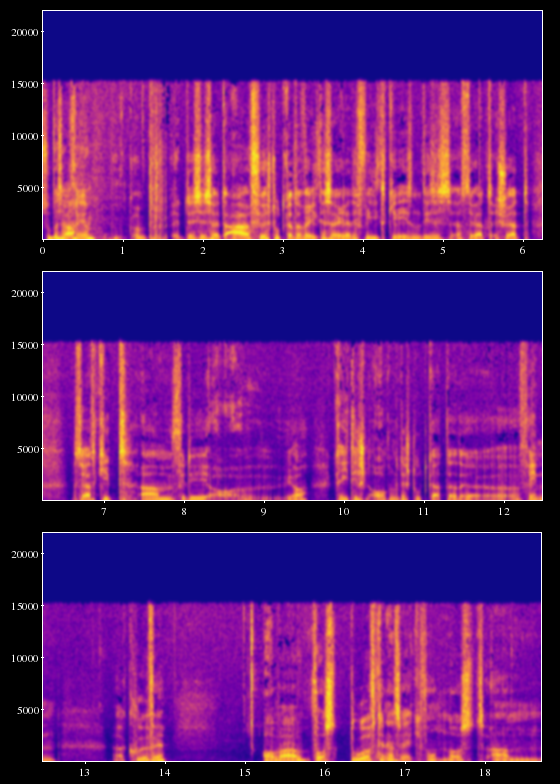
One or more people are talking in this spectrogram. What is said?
Super Sache, ja. Pff, Das ist halt auch für Stuttgarter Verhältnisse relativ wild gewesen, dieses Third-Shirt, Third-Kit ähm, für die äh, ja, kritischen Augen der Stuttgarter der äh, Fan-Kurve. Aber was du auf deiner Zweig gefunden hast, ähm,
